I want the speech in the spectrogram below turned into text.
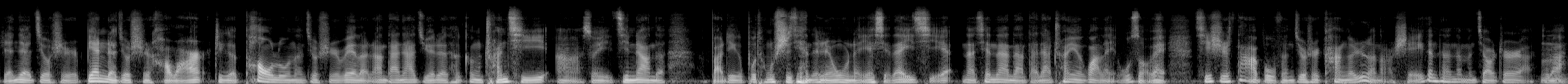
人家就是编着就是好玩儿，这个套路呢，就是为了让大家觉得它更传奇啊，所以尽量的。把这个不同时间的人物呢也写在一起。那现在呢，大家穿越惯了也无所谓。其实大部分就是看个热闹，谁跟他那么较真儿啊，对吧？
